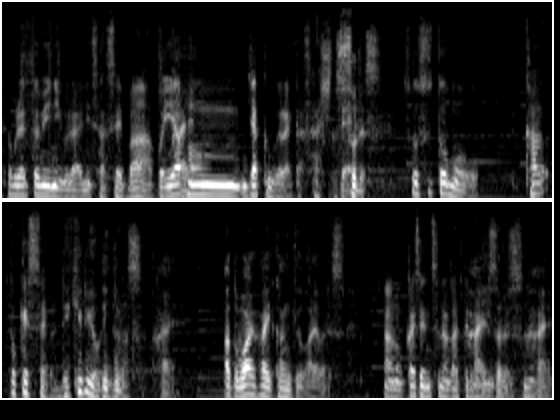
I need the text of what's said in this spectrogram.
タブレットミニぐらいにさせばこれイヤホンジャックぐらいからさして、そうです。そうするともうカード決済ができるようにできます。はい。あと w i f i 環境があればですねあの回線につながってるはいそうです、はい。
